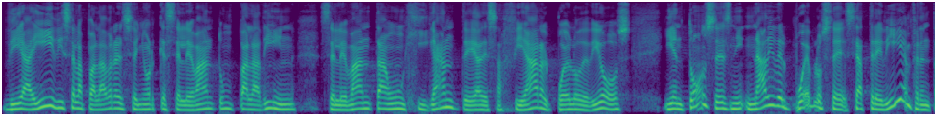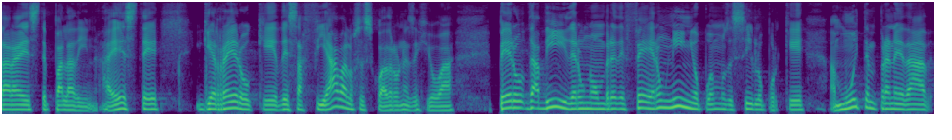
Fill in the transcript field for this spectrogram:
de ahí dice la palabra del Señor que se levanta un paladín, se levanta un gigante a desafiar al pueblo de Dios. Y entonces ni, nadie del pueblo se, se atrevía a enfrentar a este paladín, a este guerrero que desafiaba a los escuadrones de Jehová. Pero David era un hombre de fe, era un niño, podemos decirlo, porque a muy temprana edad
